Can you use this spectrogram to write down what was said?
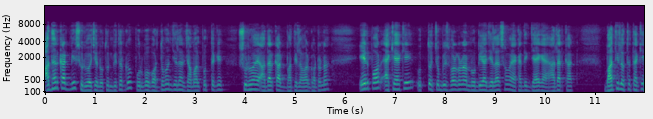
আধার কার্ড নিয়ে শুরু হয়েছে নতুন বিতর্ক। পূর্ব বর্ধমান জেলার জামালপুর থেকে শুরু হয় আধার কার্ড বাতিল হওয়ার ঘটনা। এরপর একে একে উত্তর চব্বিশ পরগনা, নদিয়া জেলা সহ একাধিক জায়গায় আধার কার্ড বাতিল হতে থাকে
